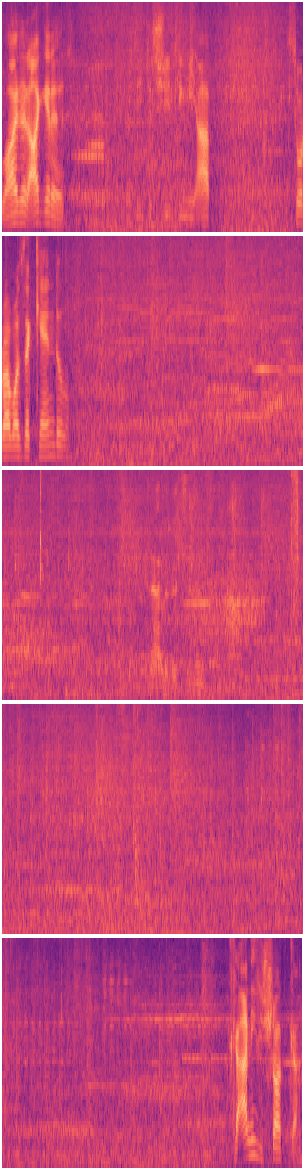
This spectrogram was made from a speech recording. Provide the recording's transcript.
why did I get it? He just shooting me up? Thought I was a candle. No, but this isn't. I need a shotgun.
